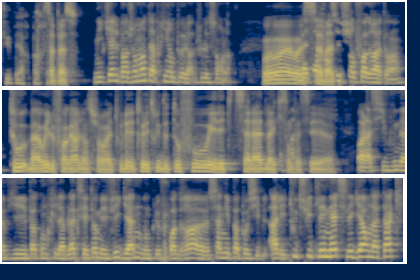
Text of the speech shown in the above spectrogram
Super, parfait. Ça passe. Nickel, Benjamin, t'as pris un peu là, je le sens là. Ouais, ouais, ouais, ça va. sur le foie gras, toi. Hein. Tout, bah oui, le foie gras, bien sûr. Ouais. Tous, les, tous les trucs de tofu et les petites salades là qui sont passées. Voilà, si vous n'aviez pas compris la blague, cet homme est vegan, donc le foie gras, euh, ça n'est pas possible. Allez, tout de suite les Nets, les gars, on attaque.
